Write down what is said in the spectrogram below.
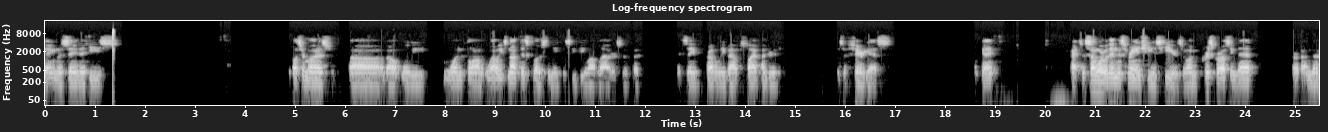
I'm going to say that he's plus or minus uh, about maybe one kilometer. Well, he's not this close to me because he'd be a lot louder. So, but I'd say probably about 500 is a fair guess. Okay. All right, so somewhere within this range he is here. So I'm crisscrossing that. Or I'm going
